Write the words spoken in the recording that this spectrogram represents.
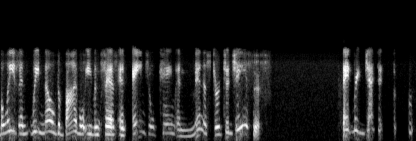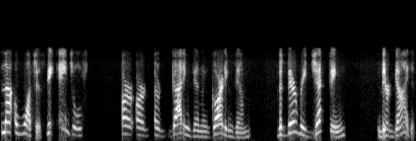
beliefs. And we know the Bible even says an angel came and ministered to Jesus. They rejected. Now, watch this. The angels are, are, are guiding them and guarding them, but they're rejecting their guidance.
